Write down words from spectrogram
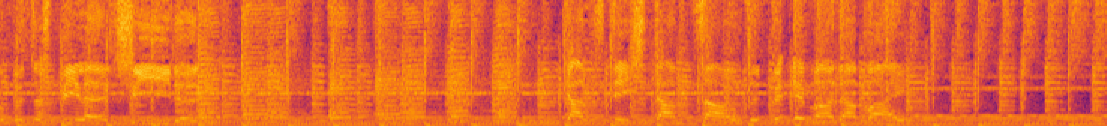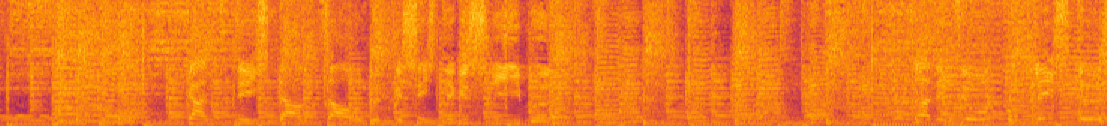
Zaun wird das Spiel entschieden. Ganz dicht am Zaun sind wir immer dabei. Ganz dicht am Zaun wird Geschichte geschrieben. Tradition verpflichtet.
